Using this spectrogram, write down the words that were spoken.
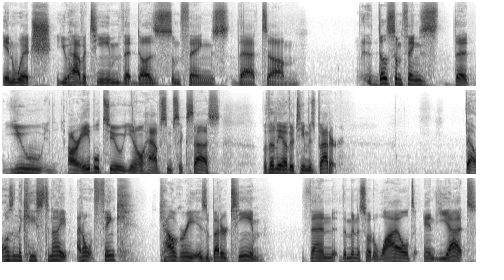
in which you have a team that does some things that um, does some things that you are able to you know have some success but then the other team is better. That wasn't the case tonight. I don't think calgary is a better team than the minnesota wild and yet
